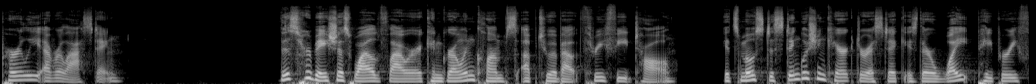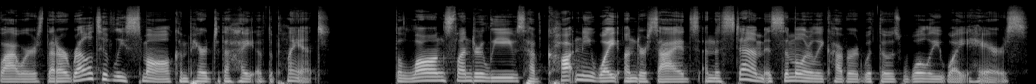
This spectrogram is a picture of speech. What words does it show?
Pearly Everlasting. This herbaceous wildflower can grow in clumps up to about three feet tall. Its most distinguishing characteristic is their white, papery flowers that are relatively small compared to the height of the plant. The long, slender leaves have cottony white undersides, and the stem is similarly covered with those woolly white hairs.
